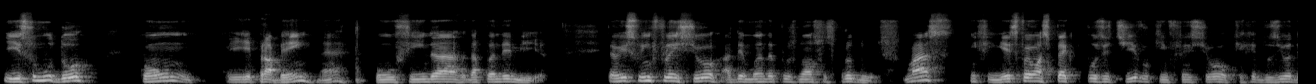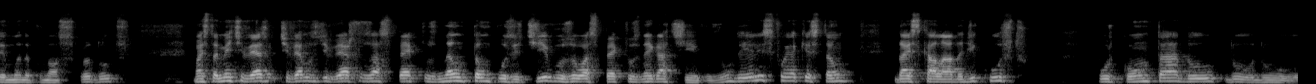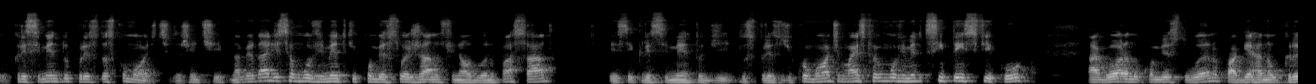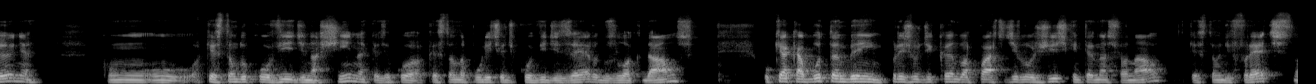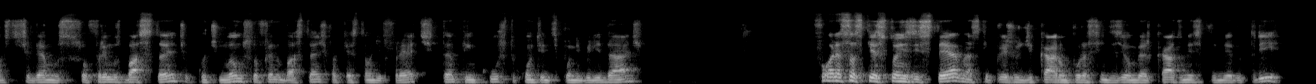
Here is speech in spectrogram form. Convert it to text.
E isso mudou com e para bem, né, com o fim da, da pandemia. Então, isso influenciou a demanda para os nossos produtos. Mas, enfim, esse foi um aspecto positivo que influenciou, que reduziu a demanda para os nossos produtos. Mas também tivemos, tivemos diversos aspectos não tão positivos ou aspectos negativos. Um deles foi a questão da escalada de custo, por conta do, do, do, crescimento do preço das commodities. A gente, na verdade, esse é um movimento que começou já no final do ano passado, esse crescimento de, dos preços de commodities, mas foi um movimento que se intensificou agora no começo do ano, com a guerra na Ucrânia, com a questão do Covid na China, quer dizer, com a questão da política de Covid zero, dos lockdowns, o que acabou também prejudicando a parte de logística internacional, questão de fretes, nós tivemos, sofremos bastante, continuamos sofrendo bastante com a questão de frete, tanto em custo quanto em disponibilidade. Fora essas questões externas que prejudicaram, por assim dizer, o mercado nesse primeiro TRI,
